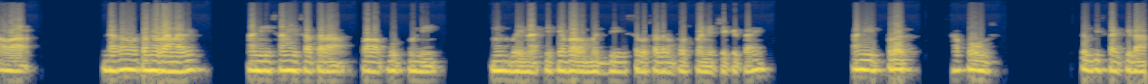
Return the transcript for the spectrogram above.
हवा ढगाळ वातावरण राहणार आहे. आणि सांगली सातारा कोल्हापूर पुणे मुंबई नाशिक या भागामध्ये सर्वसाधारण पाऊस पडण्याची शक्यता आहे. आणि परत हा पाऊस सव्वीस तारखेला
